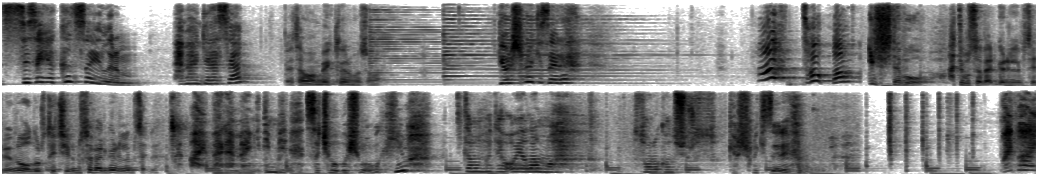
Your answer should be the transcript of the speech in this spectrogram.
Size yakın sayılırım. Hemen gelsem. E tamam bekliyorum o zaman. Görüşmek üzere. Ah, tamam. İşte bu. Hadi bu sefer görelim seni. Ne olur seçelim bu sefer görelim seni. Ay ben hemen gideyim bir saçıma başıma bakayım. Tamam hadi oyalanma. Sonra konuşuruz. Görüşmek üzere. Bay bay.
